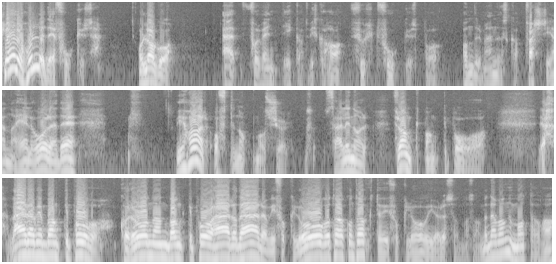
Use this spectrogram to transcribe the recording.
klarer å holde det fokuset. Og la gå. Jeg forventer ikke at vi skal ha fullt fokus på andre mennesker tvers igjennom hele året. Det, vi har ofte nok med oss sjøl. Særlig når Frank banker på og ja, hverdagen banker på. Koronaen banker på her og der, og vi får ikke lov å ta kontakt. og vi får ikke lov å gjøre sånn og sånn. Men det er mange måter å ha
